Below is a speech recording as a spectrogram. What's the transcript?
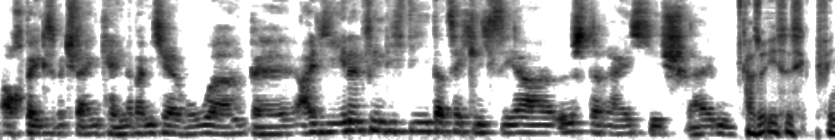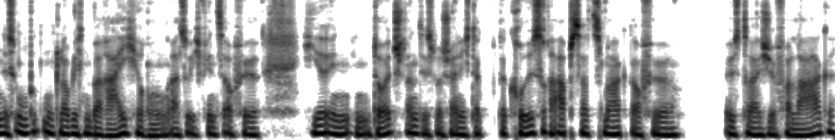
auch bei Elisabeth Steinkellner, bei Michael Rohr, bei all jenen, finde ich, die tatsächlich sehr österreichisch schreiben. Also ich, ich finde es unglaublich eine Bereicherung. Also ich finde es auch für hier in, in Deutschland ist wahrscheinlich der, der größere Absatzmarkt auch für österreichische Verlage.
